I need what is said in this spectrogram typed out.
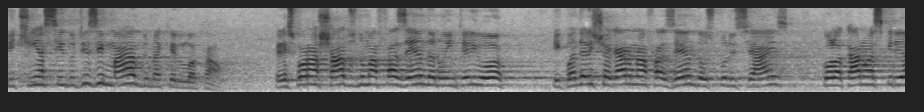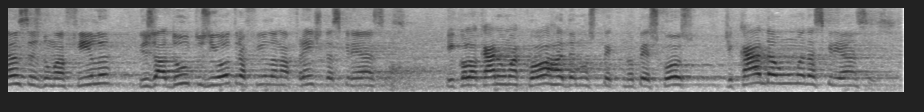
e tinha sido dizimado naquele local. Eles foram achados numa fazenda no interior. E quando eles chegaram na fazenda, os policiais colocaram as crianças numa fila e os adultos em outra fila na frente das crianças. E colocaram uma corda no pescoço de cada uma das crianças.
